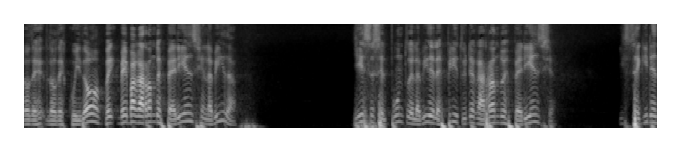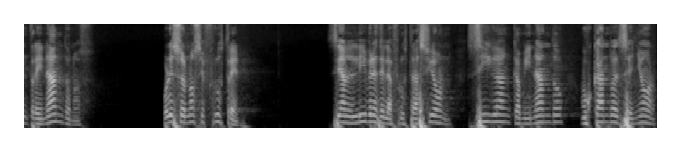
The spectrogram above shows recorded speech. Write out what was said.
lo, lo descuidó. va agarrando experiencia en la vida. Y ese es el punto de la vida del Espíritu, ir agarrando experiencia y seguir entrenándonos. Por eso no se frustren, sean libres de la frustración, sigan caminando buscando al Señor,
